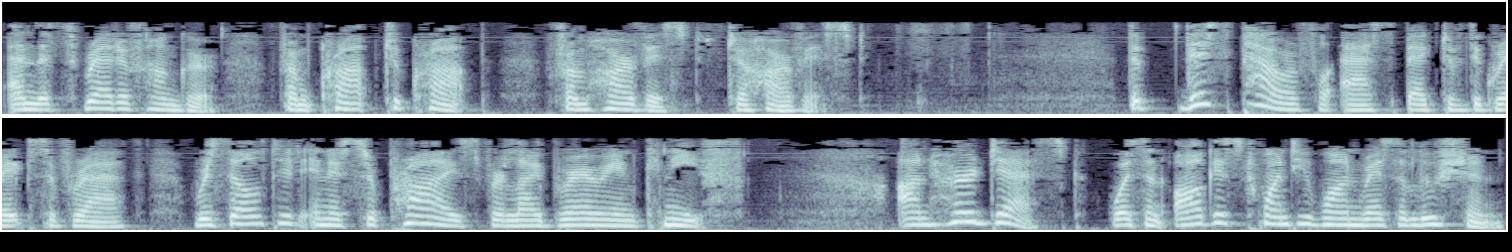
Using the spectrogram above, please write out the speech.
and the threat of hunger from crop to crop, from harvest to harvest. The, this powerful aspect of the Grapes of Wrath resulted in a surprise for librarian Knief. On her desk was an August 21 resolution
